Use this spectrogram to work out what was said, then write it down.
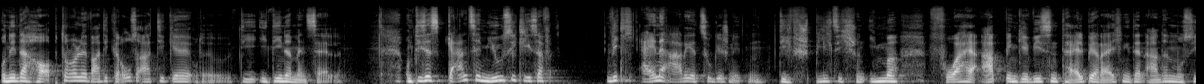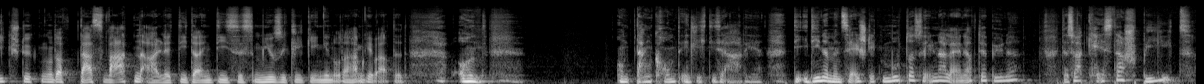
und in der Hauptrolle war die großartige oder die Idina Menzel. Und dieses ganze Musical ist auf wirklich eine Arie zugeschnitten. Die spielt sich schon immer vorher ab in gewissen Teilbereichen in den anderen Musikstücken und auf das warten alle, die da in dieses Musical gingen oder haben gewartet. Und, und dann kommt endlich diese Arie. Die Idina Menzel steht Mutterseelen alleine auf der Bühne. Das Orchester spielt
